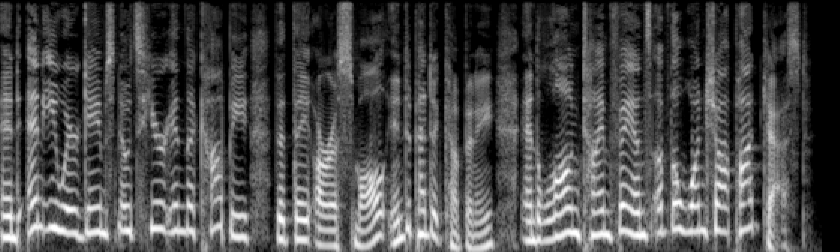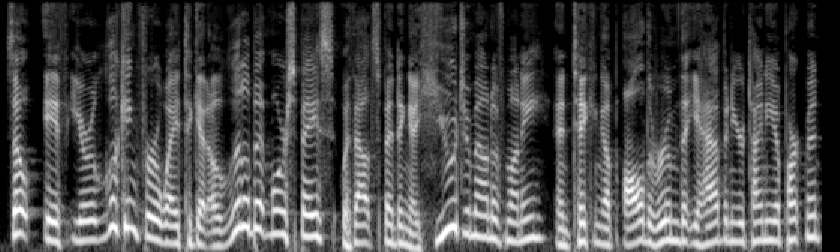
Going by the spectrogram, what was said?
And Anywhere Games notes here in the copy that they are a small independent company and longtime fans of the One Shot podcast. So, if you're looking for a way to get a little bit more space without spending a huge amount of money and taking up all the room that you have in your tiny apartment,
